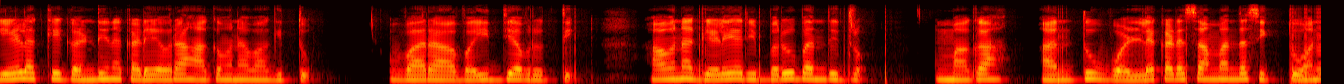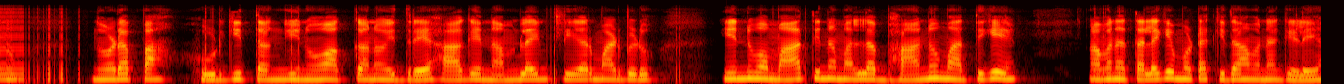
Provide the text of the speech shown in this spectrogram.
ಏಳಕ್ಕೆ ಗಂಡಿನ ಕಡೆಯವರ ಆಗಮನವಾಗಿತ್ತು. ವರ, ವೈದ್ಯ, ವೃತ್ತಿ. ಅವನ ಗೆಳೆಯರಿಬ್ಬರೂ ಬಂದಿದ್ರು. ಮಗ, ಅಂತೂ ಒಳ್ಳೆ ಕಡೆ ಸಂಬಂಧ ಸಿಕ್ತು ಅನ್ನು. ನೋಡಪ್ಪ, ಹುಡುಗಿ, ತಂಗಿನೋ, ಅಕ್ಕನೋ ಇದ್ರೆ ಹಾಗೆ ನಮ್ ಲೈನ್ ಕ್ಲಿಯರ್ ಮಾಡಿಬಿಡು ಎನ್ನುವ ಮಾತಿನ ಮಲ್ಲ ಭಾನು ಮಾತಿಗೆ ಅವನ ತಲೆಗೆ ಮೊಟಕಿದ ಅವನ ಗೆಳೆಯ.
